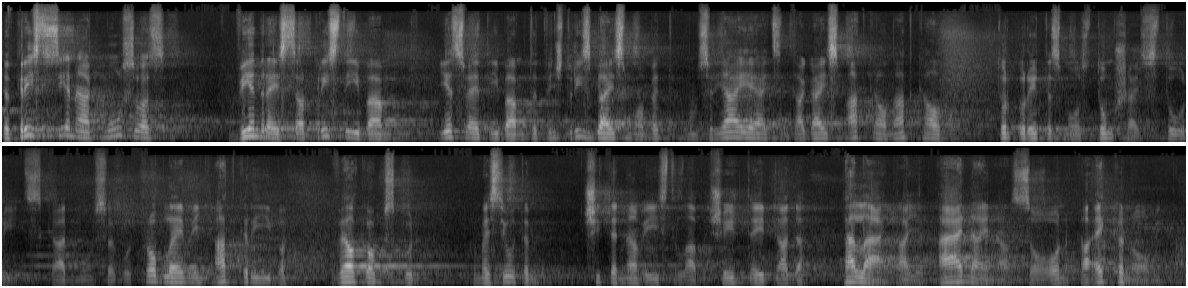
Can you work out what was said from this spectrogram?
Kad Kristus ienāk mūsos, vienreiz caur kristībām, iesvētībām, tad viņš tur izgaismo, bet mums ir jāieaicina tā gaisma atkal un atkal. Tur, kur ir tas mūsu tumšais stūrītis, kāda mums var būt problēma, atkarība, vēl kaut kas, kur, kur mēs jūtam, šī nav īsti labi. Šī ir tāda pelēkā, jeb ēnainā zona, kā ekonomikā,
